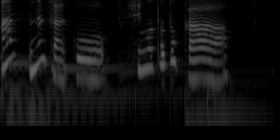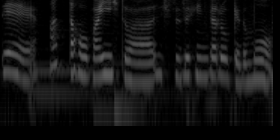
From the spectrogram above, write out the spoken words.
あなんかこう仕事とかであった方がいい人は必需品だろうけども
